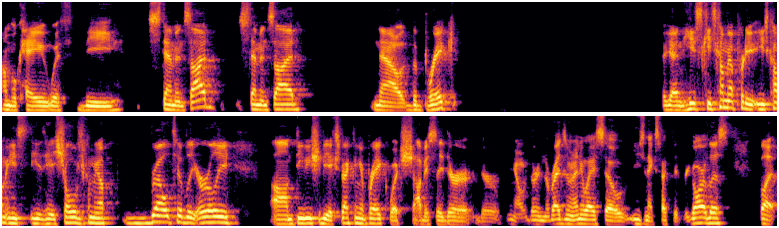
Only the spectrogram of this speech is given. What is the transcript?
I'm okay with the stem inside, stem inside. Now the break again, he's he's coming up pretty. He's coming. He's his shoulders are coming up relatively early. Um, DB should be expecting a break, which obviously they're they're you know they're in the red zone anyway, so he's gonna expect it regardless. But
